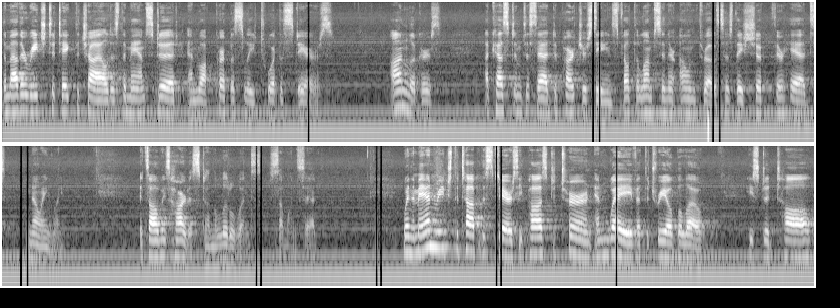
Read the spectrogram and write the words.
The mother reached to take the child as the man stood and walked purposely toward the stairs. Onlookers, accustomed to sad departure scenes, felt the lumps in their own throats as they shook their heads knowingly. It's always hardest on the little ones, someone said. When the man reached the top of the stairs, he paused to turn and wave at the trio below. He stood tall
